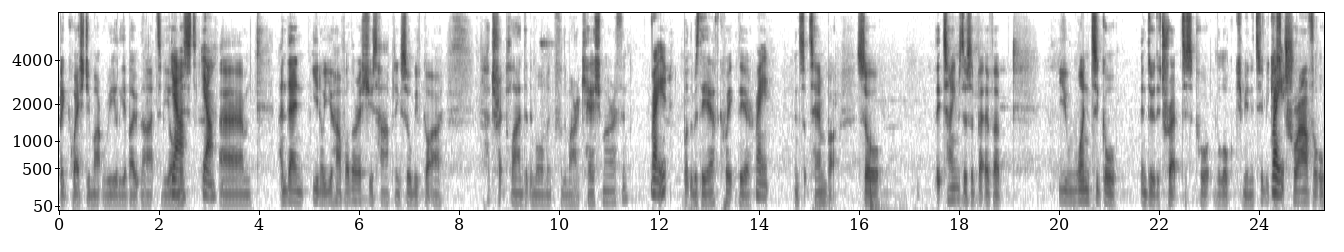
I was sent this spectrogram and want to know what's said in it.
big question mark really about that, to be Yeah. honest. Yeah. Um, and then you know you have other issues happening. So we've got a, a trip planned at the moment for the Marrakesh Marathon, Right. but there was the earthquake there Right. in September. So at times there's a bit of a you want to go and do the trip to support the local community because Right. travel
